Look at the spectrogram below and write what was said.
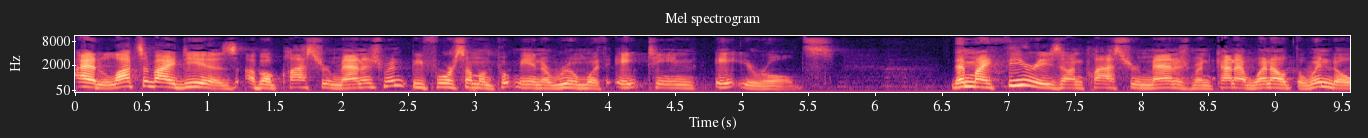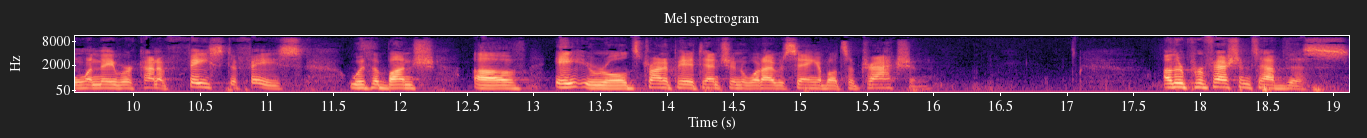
I had lots of ideas about classroom management before someone put me in a room with 18 eight year olds. Then my theories on classroom management kind of went out the window when they were kind of face to face with a bunch of eight year olds trying to pay attention to what I was saying about subtraction. Other professions have this.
